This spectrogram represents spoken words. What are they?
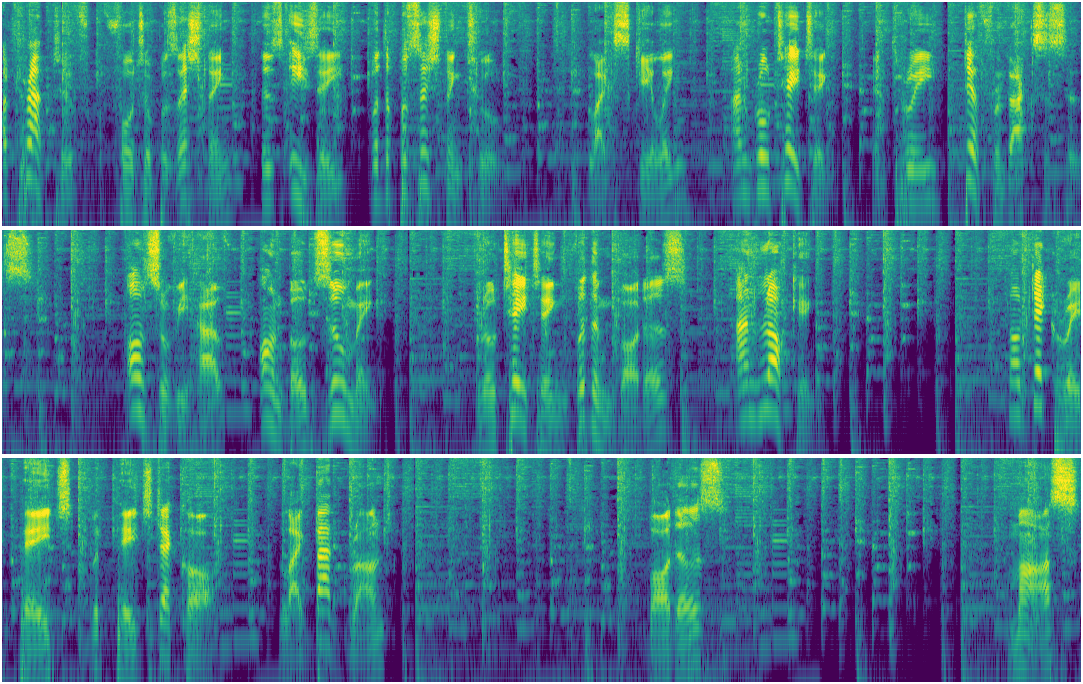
Attractive photo positioning is easy with the positioning tool, like scaling and rotating in three different axes. Also we have onboard zooming, rotating within borders and locking. Now decorate page with page decor like background, borders, mask,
